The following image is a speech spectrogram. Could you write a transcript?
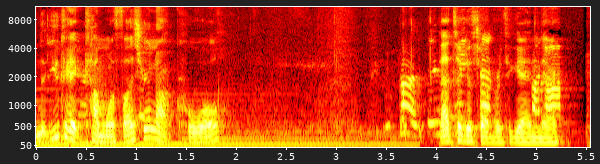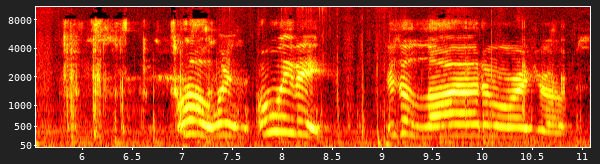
You can't come with us. You're not cool. That took us forever to get in there. Oh, what is? Oh wait, wait. There's a lot of wardrobes.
